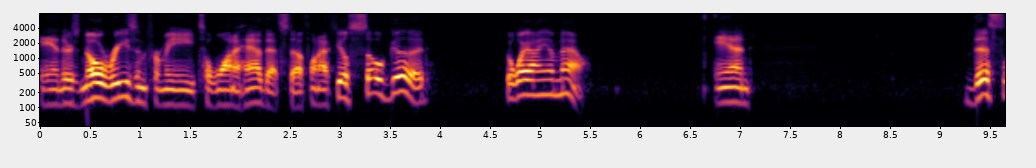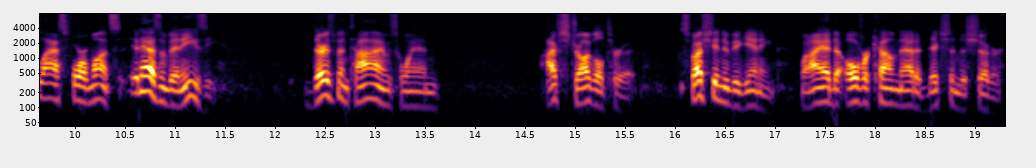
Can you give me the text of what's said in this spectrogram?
And there's no reason for me to want to have that stuff when I feel so good the way I am now. And this last four months, it hasn't been easy. There's been times when I've struggled through it, especially in the beginning when I had to overcome that addiction to sugar.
